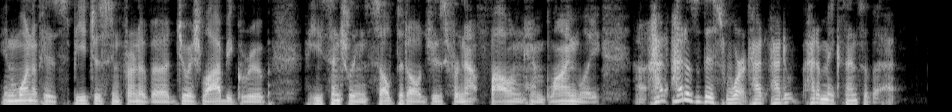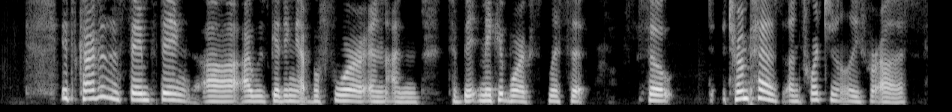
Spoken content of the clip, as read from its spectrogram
in one of his speeches in front of a Jewish lobby group, he essentially insulted all Jews for not following him blindly. how, how does this work? How how do how to make sense of that? It's kind of the same thing uh, I was getting at before, and and to be, make it more explicit. So Trump has, unfortunately for us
